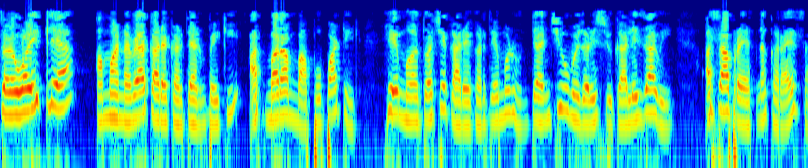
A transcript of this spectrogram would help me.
चळवळीतल्या आम्हा नव्या कार्यकर्त्यांपैकी आत्माराम बापू पाटील हे महत्त्वाचे कार्यकर्ते म्हणून त्यांची उमेदवारी स्वीकारली जावी असा प्रयत्न करायचा.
